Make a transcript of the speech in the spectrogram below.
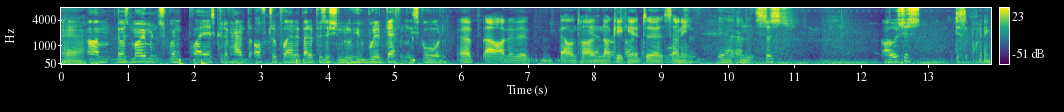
yeah. Um, there was moments when players could have handed off to a player in a better position who would have definitely scored. Uh, oh, I remember Ballantyne Yeah, not kicking it Ballantyne to Sonny. Yeah, and it's just. I was just Disappointing.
